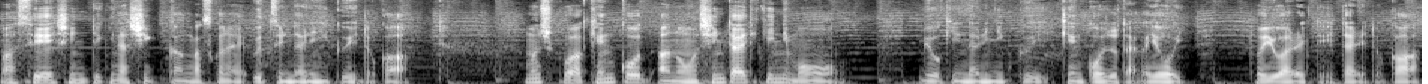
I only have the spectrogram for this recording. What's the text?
まあ、精神的な疾患が少ない、うつになりにくいとか、もしくは健康、あの、身体的にも病気になりにくい、健康状態が良いと言われていたりとか、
